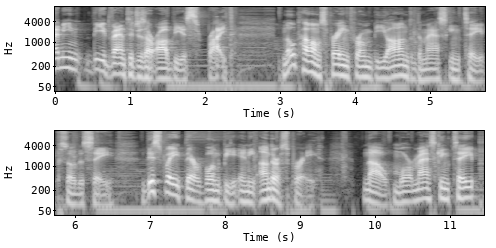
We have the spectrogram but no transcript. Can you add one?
I mean, the advantages are obvious, right? Note how I'm spraying from beyond the masking tape, so to say. This way there won't be any underspray. Now, more masking tape,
